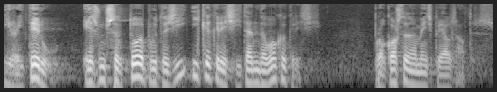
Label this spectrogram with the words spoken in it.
I reitero, és un sector a protegir i que creixi, tant de bo que creixi, però costa no menys per als altres.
